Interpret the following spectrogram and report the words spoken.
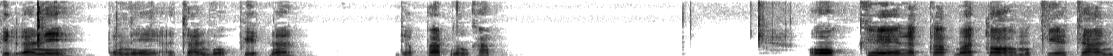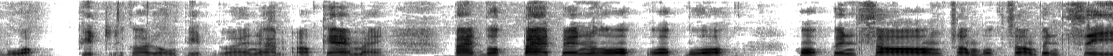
ผิดแล้วนี่ ตรงนี้อาจารย์บวกผิดนะ เดี๋ยวแป๊บนึงครับ โอเคนะครับ มาต่อเมื่อกี้อาจารย์บวกผิดแล้วก็ลงผิดไว้นะครับเอาแก้ใหม่แปดบวกแปดเป็นหกหกบวกหกเป็นสองสองบวกสองเป็นสี่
